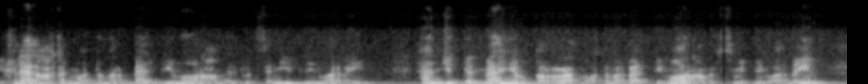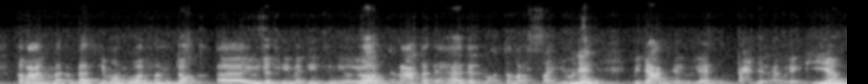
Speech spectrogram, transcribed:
من خلال عقد مؤتمر بالتيمور عام 1942 هام جدا. ما هي مقررات مؤتمر بالتيمور عام 1942 طبعا بالتيمور هو فندق آه، يوجد في مدينة نيويورك انعقد هذا المؤتمر الصهيوني بدعم من الولايات المتحدة الأمريكية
